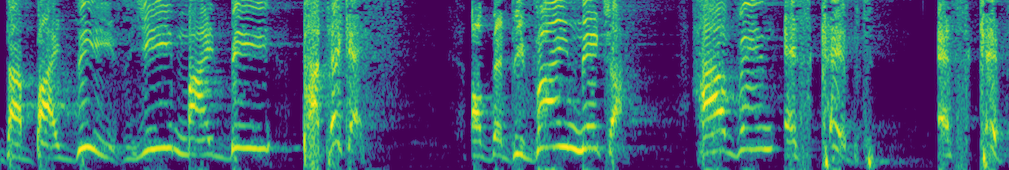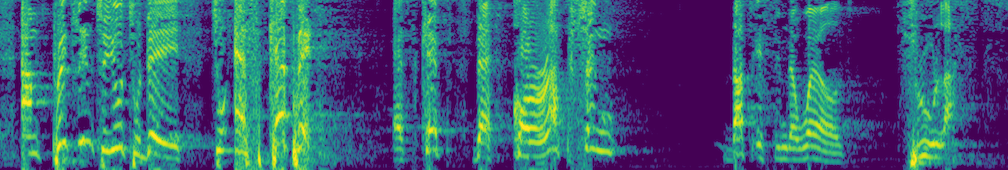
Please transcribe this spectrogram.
that by these ye might be partakers of the divine nature, having escaped, escape. I'm preaching to you today to escape it. Escape the corruption that is in the world through lusts.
